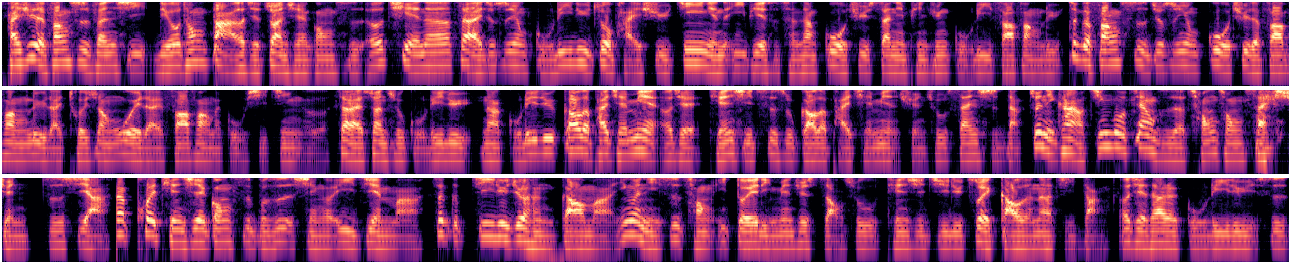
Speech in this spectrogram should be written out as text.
排序的方式分析，流通大而且赚钱的公司，而且呢，再来就是用股利率做排序，近一年的 EPS 乘上过去三年平均股利发放率，这个方式就是用过去的发放率来推算未来发放的股息金额，再来算出股利率。那股利率高的排前面，而且填息次数高的排前面，选出三十档。所以你看啊，经过这样子的重重筛选之下，那会填息的公司不是显而易见吗？这个几率就很高嘛，因为你是从一堆里面去找出填息几率最高的那几档，而且它的股利率是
